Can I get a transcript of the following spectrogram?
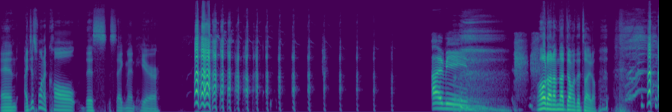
And I just want to call this segment here. I mean, Hold on, I'm not done with the title.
